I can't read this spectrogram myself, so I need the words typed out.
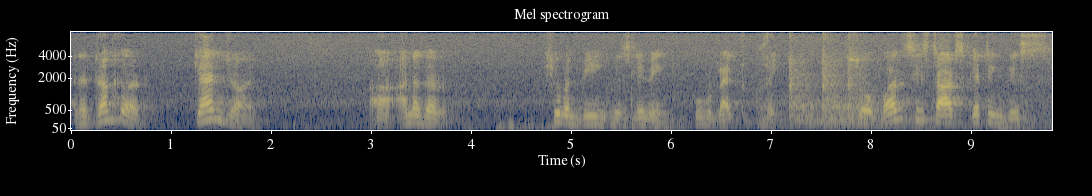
and a drunkard can join uh, another human being who is living who would like to drink. So once he starts getting this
